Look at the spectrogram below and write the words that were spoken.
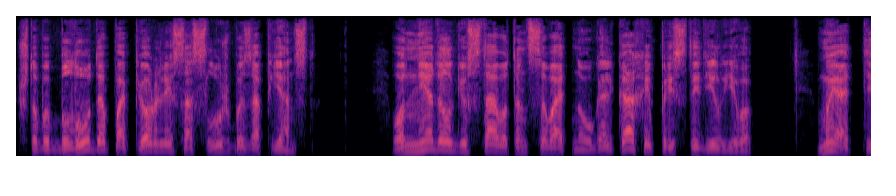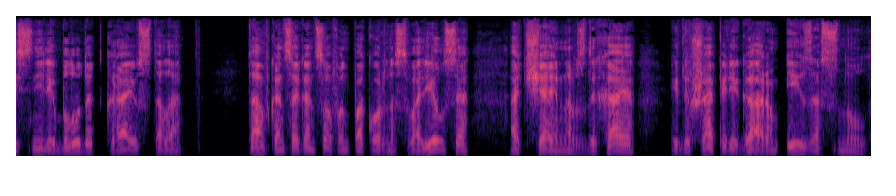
чтобы блуда поперли со службы за пьянство. Он не дал Гюставу танцевать на угольках и пристыдил его. Мы оттеснили блуда к краю стола. Там, в конце концов, он покорно свалился, отчаянно вздыхая и дыша перегаром, и заснул.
